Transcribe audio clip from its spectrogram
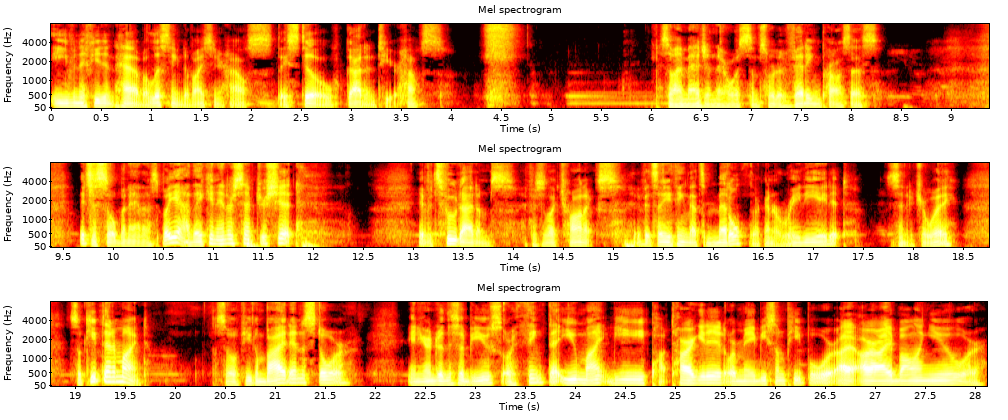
even if you didn't have a listening device in your house, they still got into your house. So I imagine there was some sort of vetting process it's just so bananas. But yeah, they can intercept your shit. If it's food items, if it's electronics, if it's anything that's metal, they're going to radiate it, send it your way. So keep that in mind. So if you can buy it in a store and you're under this abuse or think that you might be targeted or maybe some people are, are eyeballing you or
